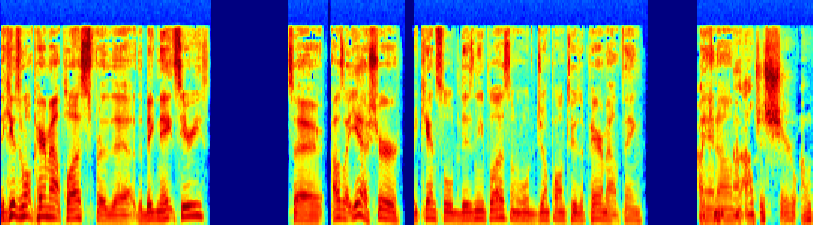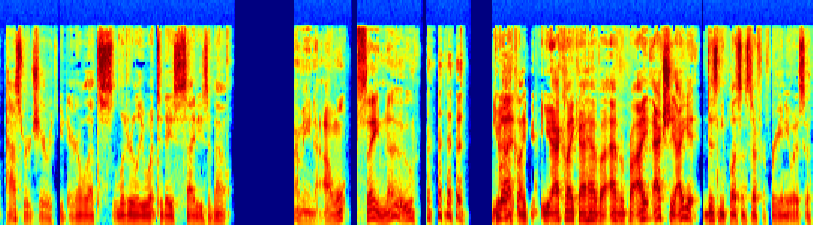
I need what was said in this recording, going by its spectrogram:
the kids want Paramount Plus for the the Big Nate series. So I was like, yeah, sure. We canceled Disney Plus and we'll jump onto the Paramount thing. I And, can, um, I'll just share. I'll password share with you, Darrell. That's literally what today's society is about. I mean, I won't say no. You But- act like you act like I have a I have a pro. I actually I get Disney Plus and stuff for free anyway. So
